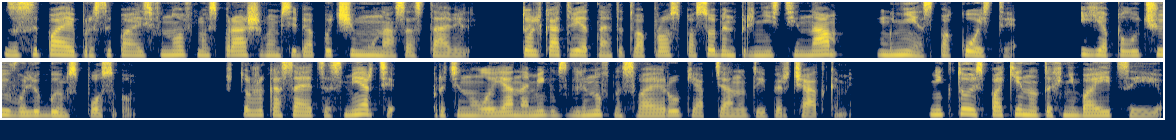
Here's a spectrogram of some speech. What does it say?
Засыпая и просыпаясь вновь, мы спрашиваем себя, почему нас оставили. Только ответ на этот вопрос способен принести нам, мне, спокойствие. И я получу его любым способом. Что же касается смерти, протянула я, на миг взглянув на свои руки, обтянутые перчатками. Никто из покинутых не боится ее,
